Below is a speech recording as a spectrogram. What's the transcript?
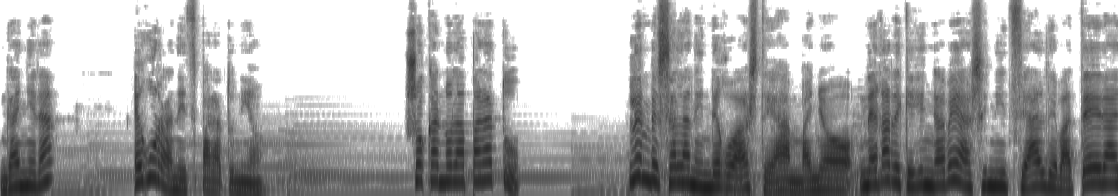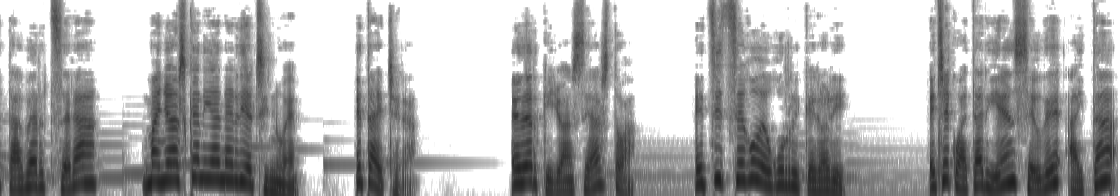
gainera egurra nitz paratu nio. Soka nola paratu? Lehen bezala nindego astean, baino negarrik egin gabe asinitze alde batera eta bertzera, baino azkenian erdietzi nue. Eta etxera. Ederki joan zehaztoa. Etzitzego egurrik erori. Etxeko atarien zeude aita,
